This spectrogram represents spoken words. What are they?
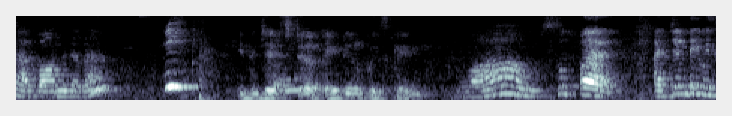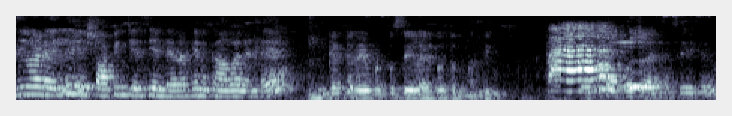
చాలా బాగుంది కదా? ఇది జస్ట్ ఎయిటీ రూపీస్కి వావ్ సూపర్. అర్జెంటుగా విజయవాడ వెళ్ళి షాపింగ్ చేసేయండి ఎవరికైనా కావాలంటే. ఎందుకంటే రేపటితో సేల్ అయిపోతుంది మళ్ళీ. సేల్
